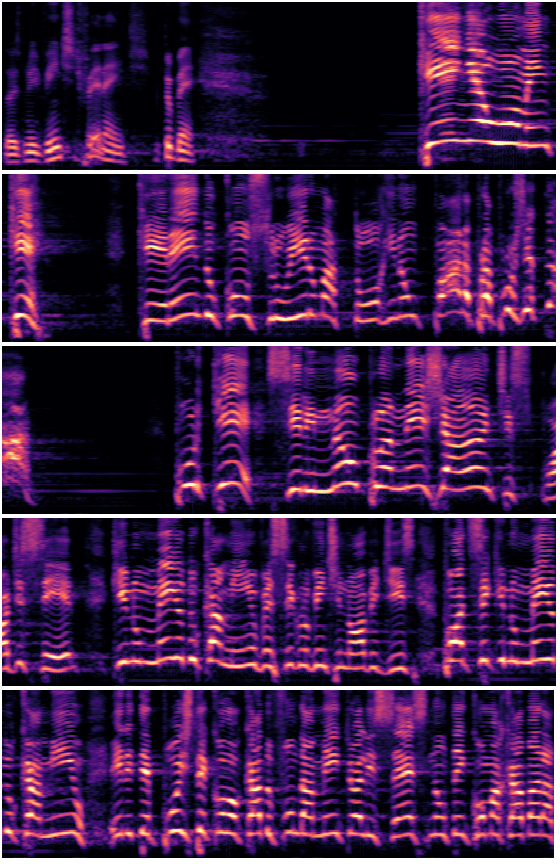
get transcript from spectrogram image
2020 diferente. Muito bem. Quem é o homem que, querendo construir uma torre, não para para projetar? Porque se ele não planeja antes, pode ser que no meio do caminho, versículo 29 diz, pode ser que no meio do caminho, ele depois de ter colocado o fundamento e o alicerce, não tem como acabar a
